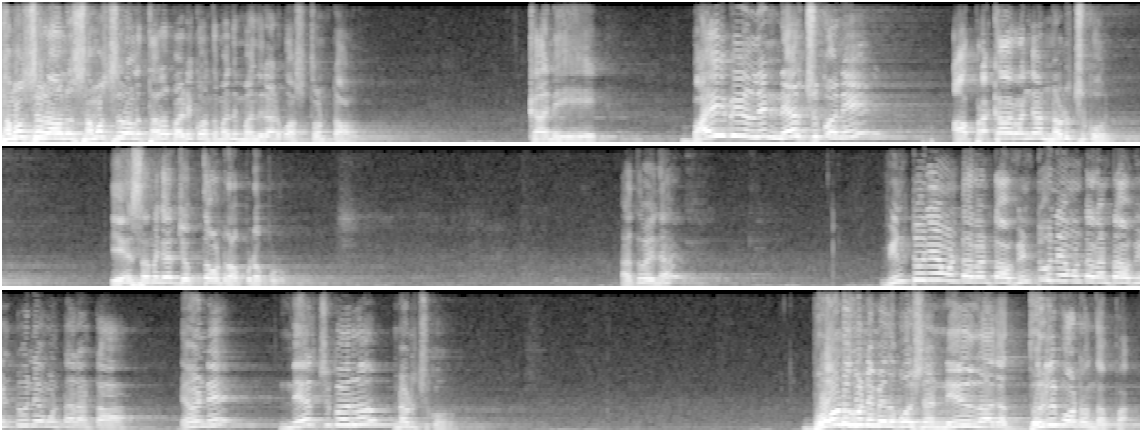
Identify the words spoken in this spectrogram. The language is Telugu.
సంవత్సరాలు సంవత్సరాలు తరబడి కొంతమంది మందిరానికి వస్తుంటారు. కానీ బైబిల్ని నేర్చుకొని ఆ ప్రకారంగా నడుచుకోరు. ఏసన్న గారు చెప్తూ ఉంటారు అప్పుడప్పుడు. అర్థమైందా? వింటూనే ఉంటారంట వింటూనే ఉంటారంట వింటూనే ఉంటారంట. ఏమండి? నేర్చుకోరు నడుచుకోరు. బోడుగుండె మీద పోసిన నీళ్ళలాగా దొరిలిపోవటం తప్ప.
